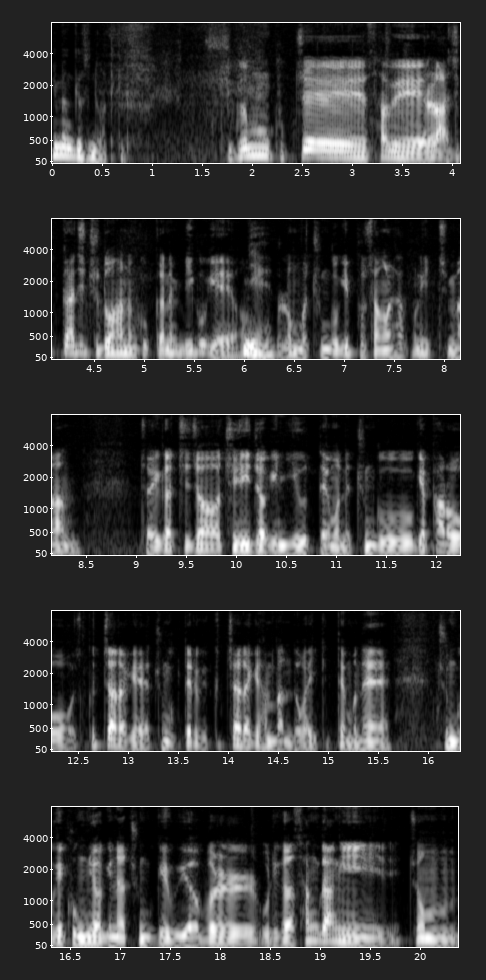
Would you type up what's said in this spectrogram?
유명 교수님 어떻게 보세요? 지금 국제 사회를 아직까지 주도하는 국가는 미국이에요. 예. 물론 뭐 중국이 부상을 하고는 있지만 저희가 지저 지리적인 이유 때문에 중국의 바로 끝자락에 중국 대륙의 끝자락에 한반도가 있기 때문에 중국의 국력이나 중국의 위협을 우리가 상당히 좀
